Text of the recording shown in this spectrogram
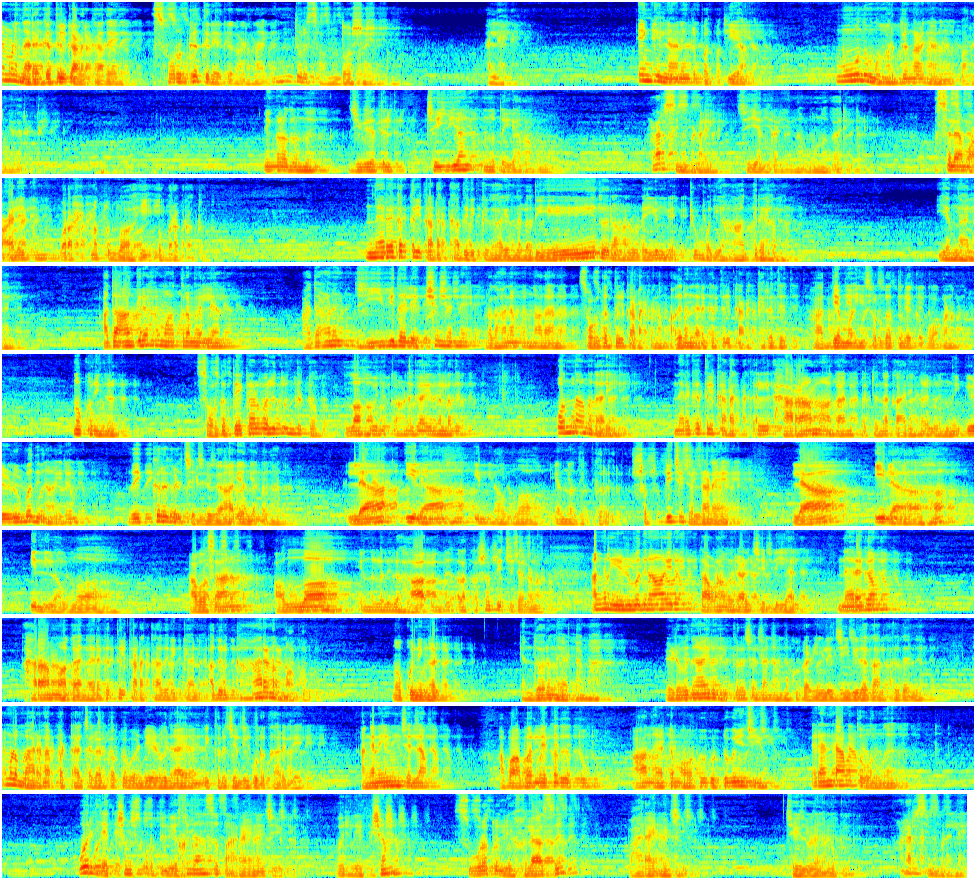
നമ്മൾ നരകത്തിൽ കടക്കാതെ സ്വർഗത്തിലേക്ക് കടന്നാൽ എന്തൊരു സന്തോഷമായിരിക്കും അല്ലേ? എങ്കിൽ ഞാനിതിന് പറ്റിയ മൂന്ന് മാർഗങ്ങൾ ഞാനൊന്ന് പറഞ്ഞു തരട്ടെ. നിങ്ങളതൊന്ന് ജീവിതത്തിൽ ചെയ്യാൻ ഒന്ന് തയ്യാറാകുമോ വളരെ സിമ്പിളായി ചെയ്യാൻ കഴിയുന്ന മൂന്ന് കാര്യങ്ങൾ. അസ്സലാമു അലൈക്കും വറഹ്മത്തുള്ളാഹി വബർക്കാത്തു നരകത്തിൽ കടക്കാതിരിക്കുക എന്നുള്ളത് ഏതൊരാളുടെയും ഏറ്റവും വലിയ ആഗ്രഹമാണ്. എന്നാൽ അത് ആഗ്രഹം മാത്രമല്ല. അതാണ് ജീവിത ലക്ഷ്യം തന്നെ പ്രധാനം ഒന്നതാണ് സ്വർഗത്തിൽ കടക്കണം അതിന് നരകത്തിൽ കടക്കരുത്. ആദ്യമായി സ്വർഗത്തിലേക്ക് പോകണം. നോക്കൂ നിങ്ങൾ സ്വർഗത്തേക്കാൾ വലുതുണ്ട് കേട്ടോ അള്ളാഹുവിനെ കാണുക എന്നുള്ളത്. ഒന്നാമതായി നരകത്തിൽ കടക്കൽ ഹറാമാകാൻ പറ്റുന്ന കാര്യങ്ങളിൽ ഒന്ന് എഴുപതിനായിരം ദിക്റുകൾ ചെല്ലുക എന്നുള്ളതാണ്. ലാ ഇലാഹ ഇല്ലാ എന്ന ദിക്ർ ശ്രദ്ധിച്ചു ചൊല്ലണേ. ലാ ഇലാഹ ഇല്ലല്ലാ അവസാനം അള്ളാഹ് എന്നുള്ളതിൽ ഹാ ഉണ്ട്. അതൊക്കെ ശ്രദ്ധിച്ചു ചെല്ലണം. അങ്ങനെ എഴുപതിനായിരം തവണ ഒരാൾ ചെല്ലിയാൽ നരകം ഹറാമാകാൻ നരകത്തിൽ കടക്കാതിരിക്കാൻ അതൊരു കാരണമാകും. നോക്കൂ നിങ്ങൾ എന്തോരം നേട്ടമാ. എഴുപതിനായിരം ദിക്ര ചെല്ലാൻ നമുക്ക് കഴിയില്ല ജീവിതകാലത്ത് തന്നെ. നമ്മൾ മരണപ്പെട്ടാൽ ചിലർക്കൊക്കെ വേണ്ടി എഴുപതിനായിരം ദിക്ര ചൊല്ലി കൊടുക്കാറില്ലേ? അങ്ങനെയും ചെല്ലാം. അപ്പോൾ അവരിലേക്ക് അത് എത്തും. ആ നേട്ടം അവർക്ക് കിട്ടുകയും ചെയ്യും. രണ്ടാമത്തെ ഒന്ന് ഒരു ലക്ഷം സൂറത്തുൽ ഇഖ്ലാസ് പാരായണം ചെയ്യുക. ഒരു ലക്ഷം സൂറത്തുൽ ഇഖ്ലാസ് പാരായണം ചെയ്യുക. ചെയ്തൂടെ നമുക്ക്? വളരെ സിമ്പിൾ അല്ലേ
